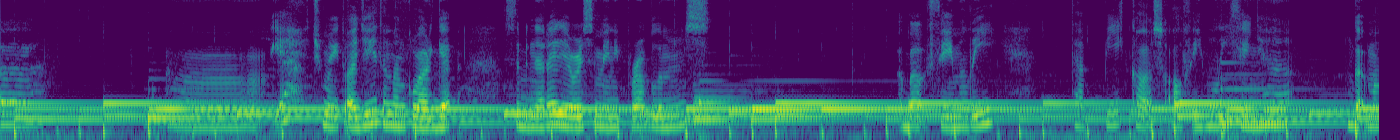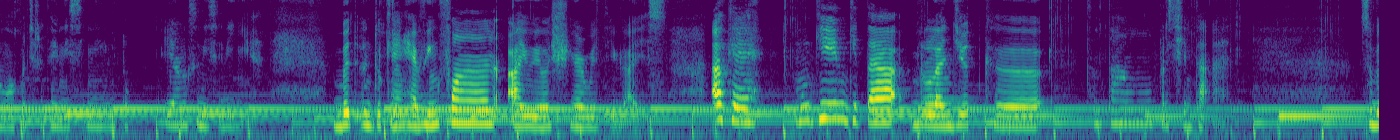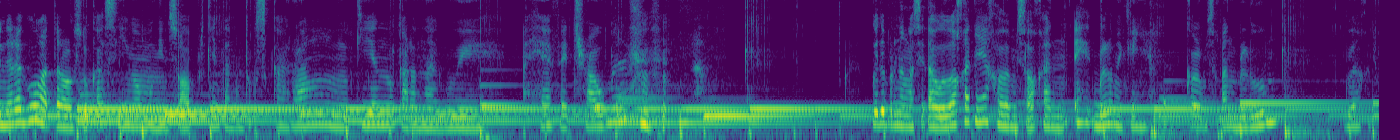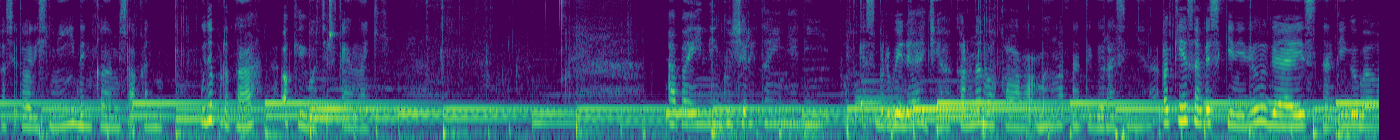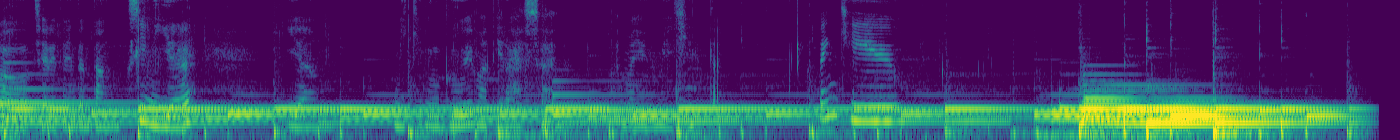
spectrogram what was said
uh, ya cuma itu aja ya tentang keluarga. Sebenarnya there is many problems about family tapi kalau soal family kayaknya nggak mau aku ceritain di sini untuk yang sedih-sedihnya. But untuk yang having fun I will share with you guys. Oke okay, mungkin kita berlanjut ke tentang percintaan. Sebenarnya gue nggak terlalu suka sih ngomongin soal percintaan untuk sekarang. Mungkin karena gue have a trauma. Gue udah pernah ngasih tahu lo kan ya kalau misalkan eh belum ya kayaknya. Kalau misalkan belum gue akan kasih tahu di sini dan kalau misalkan udah pernah oke gue ceritain lagi. Apa ini gue ceritainnya di podcast berbeda aja? Karena bakal lama banget nanti durasinya. Oke sampai segini dulu guys. Nanti gue bakal ceritain tentang si dia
